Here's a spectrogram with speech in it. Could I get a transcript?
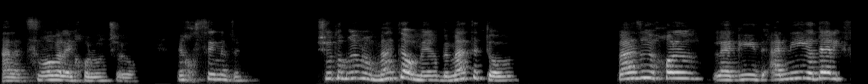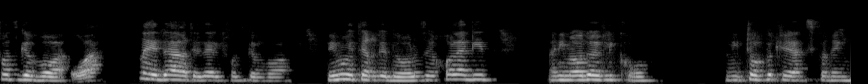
על עצמו ועל היכולות שלו. איך עושים את זה? פשוט אומרים לו, מה אתה אומר, במה אתה טוב? ואז הוא יכול להגיד, אני יודע לקפוץ גבוה. וואו, נהדר, אתה יודע לקפוץ גבוה. ואם הוא יותר גדול, אז הוא יכול להגיד, אני מאוד אוהב לקרוא, אני טוב בקריאת ספרים,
